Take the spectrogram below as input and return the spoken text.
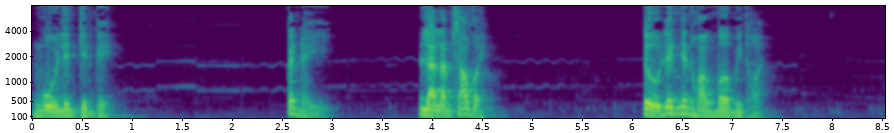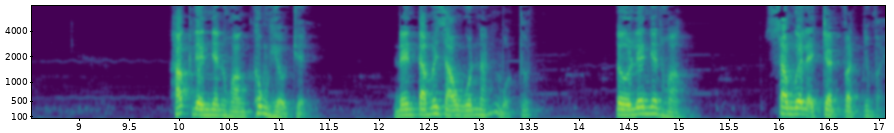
Ngồi lên trên ghế. Cái này là làm sao vậy? Tử Liên Nhân Hoàng mờ mịt hỏi. Hắc Liên Nhân Hoàng không hiểu chuyện. Nên ta mới giáo huấn hắn một chút. Tử Liên Nhân Hoàng. Sao ngươi lại chật vật như vậy?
